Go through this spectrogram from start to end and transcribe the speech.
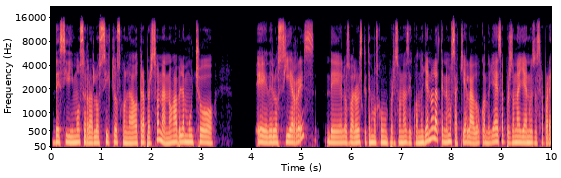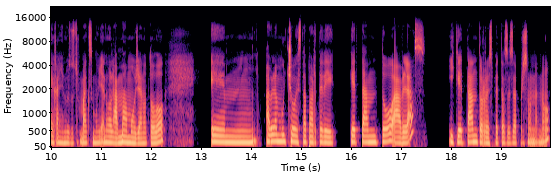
decidimos cerrar los ciclos con la otra persona, ¿no? Habla mucho eh, de los cierres, de los valores que tenemos como personas, de cuando ya no la tenemos aquí al lado, cuando ya esa persona ya no es nuestra pareja, ya no es nuestro máximo, ya no la amamos, ya no todo. Em, habla mucho esta parte de qué tanto hablas y qué tanto respetas a esa persona, ¿no?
